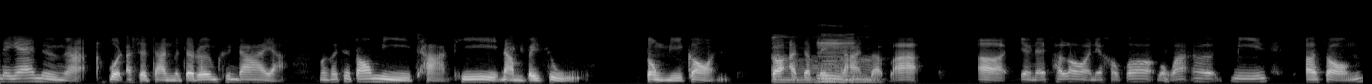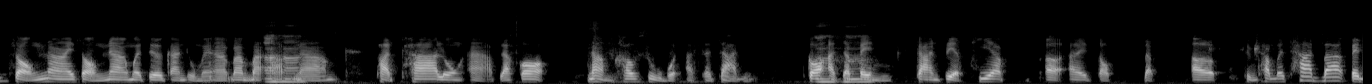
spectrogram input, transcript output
ในแง่หนึ่งอะ บทอัศจรรย์มันจะเริ่มขึ้นได้อะ มันก็จะต้องมีฉากที่นำไปสู่ตรงนี้ก่อน ก็อาจจะเป็นการแบบว่าเอ่ออย่างในพระลอเนี่ยเขาก็บอกว่า เออมีเอ่อสองสองนายสองนางมาเจอกันถูกไหมฮะมามาอาบน้ำผัดผ้าลงอาบ แล้วก็นำเข้าสู่บทอัศจรรย์ก็อาจจะเป็นการเปรียบเทียบเอ่ออะไรตอบแบบเอ่อถึงธรรมชาติบ้างเป็น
